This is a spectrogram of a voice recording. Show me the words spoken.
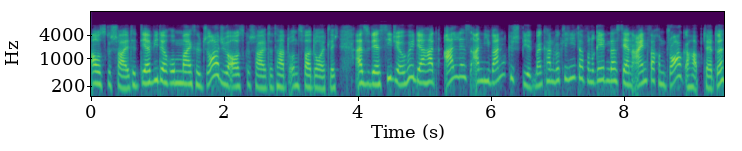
ausgeschaltet, der wiederum Michael Giorgio ausgeschaltet hat und zwar deutlich. Also der CJ Hui, der hat alles an die Wand gespielt. Man kann wirklich nicht davon reden, dass der einen einfachen Draw gehabt hätte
